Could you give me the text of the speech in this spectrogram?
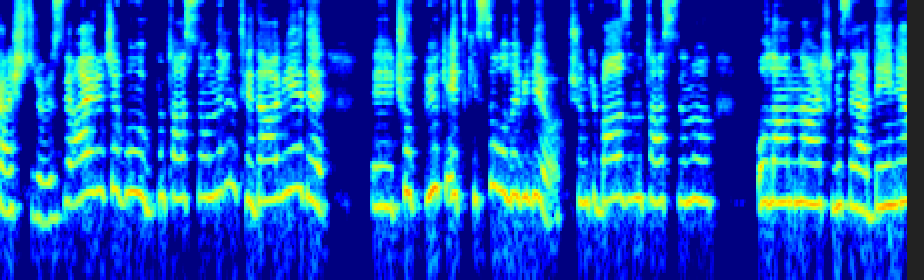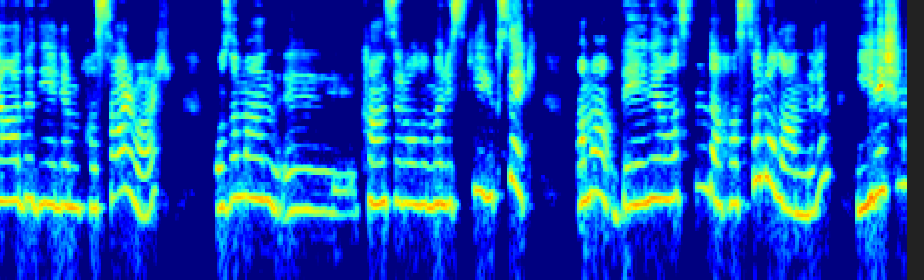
araştırıyoruz ve ayrıca bu mutasyonların tedaviye de çok büyük etkisi olabiliyor. Çünkü bazı mutasyonu olanlar mesela DNA'da diyelim hasar var. O zaman kanser olma riski yüksek. Ama DNA'sında hasar olanların iyileşme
